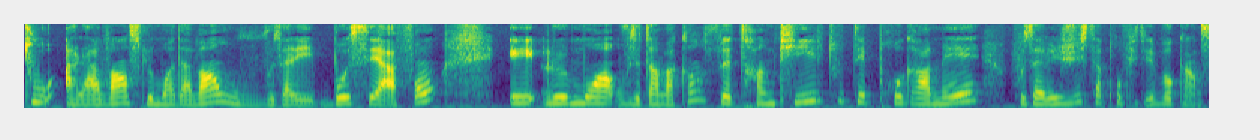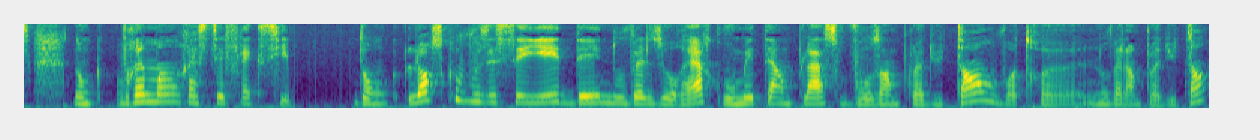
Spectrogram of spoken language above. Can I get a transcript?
tout à l'avance le mois d'avant où vous allez bosser à fond. Et le mois où vous êtes en vacances, vous êtes tranquille, tout est programmé, vous avez juste à profiter de vos vacances. Donc vraiment restez flexible. Donc, lorsque vous essayez des nouvelles horaires, que vous mettez en place vos emplois du temps, votre euh, nouvel emploi du temps,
